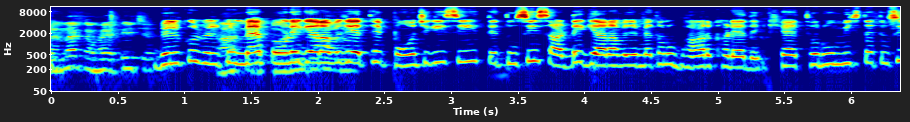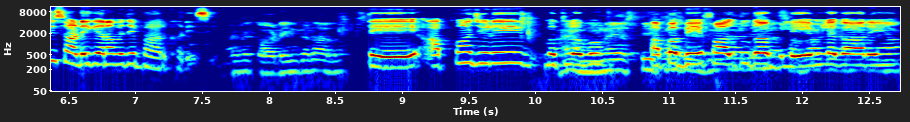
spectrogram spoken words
ਨਾ ਕਮੇਟੀ ਚ। ਬਿਲਕੁਲ ਬਿਲਕੁਲ। ਮੈਂ ਪੌਣੇ 11 ਵਜੇ ਇੱਥੇ ਪਹੁੰਚ ਗਈ ਸੀ ਤੇ ਤੁਸੀਂ 11:30 ਵਜੇ ਮੈਂ ਤੁਹਾਨੂੰ ਬਾਹਰ ਖੜਿਆ ਦੇਖਿਆ ਇੱਥੋਂ ਰੂਮ ਵਿੱਚ ਤੇ ਤੁਸੀਂ 11:30 ਵਜੇ ਬਾਹਰ ਖੜੇ ਸੀ। ਮੈਂ ਰਿਕਾਰਡਿੰਗ ਕਢਾ ਲਓ ਤੇ ਆਪਾਂ ਜਿਹੜੇ ਮਤਲਬ ਆਪਾਂ ਬੇਫਾਲਤੂ ਦਾ ਬਲੇਮ ਲਗਾ ਰਹੇ ਹਾਂ।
